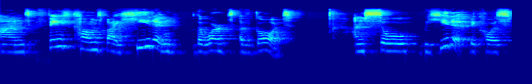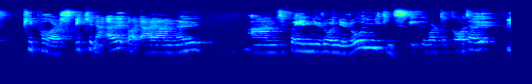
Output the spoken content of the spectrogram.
and faith comes by hearing the word of God. And so we hear it because people are speaking it out like I am now. And when you're on your own, you can speak the word of God out.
